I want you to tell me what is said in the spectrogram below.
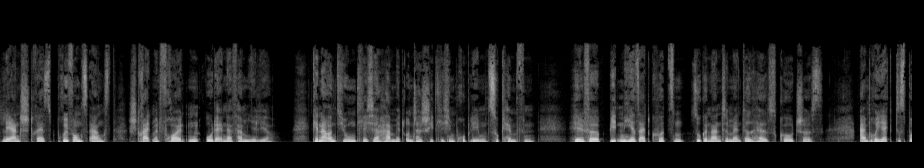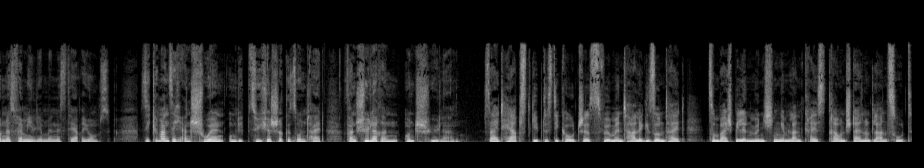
Lernstress, Prüfungsangst, Streit mit Freunden oder in der Familie. Kinder und Jugendliche haben mit unterschiedlichen Problemen zu kämpfen. Hilfe bieten hier seit kurzem sogenannte Mental Health Coaches. Ein Projekt des Bundesfamilienministeriums. Sie kümmern sich an Schulen um die psychische Gesundheit von Schülerinnen und Schülern. Seit Herbst gibt es die Coaches für mentale Gesundheit, zum Beispiel in München im Landkreis Traunstein und Landshut.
